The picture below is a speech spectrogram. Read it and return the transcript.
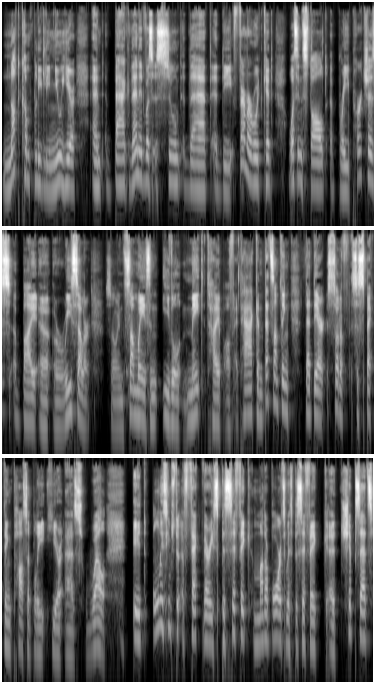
not completely new here. And back then it was assumed that the firmware rootkit was installed pre-purchase by a, reseller. So in some ways an evil maid type of attack. And that's something that they're sort of suspecting possibly here as well. It only seems to affect very specific motherboards with specific uh, chipsets.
